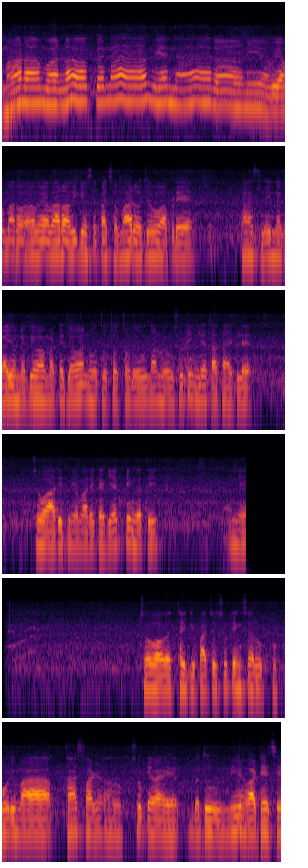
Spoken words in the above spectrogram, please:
મારા મલકના મેના રાણી. હવે અમારો, હવે વારો આવી ગયો છે પાછો. મારો જો આપણે. ઘાસ લઈને ગાયોને દેવા માટે જવાનું હતું તો થોડું એવું નાનું એવું શૂટિંગ લેતા હતા એટલે જો આ રીતની અમારી કંઈક એક્ટિંગ હતી અને જો હવે થઈ ગયું પાછું શૂટિંગ શરૂ, ભૂરીમાં ઘાસ શું કહેવાય, બધું નીણ વાઢે છે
